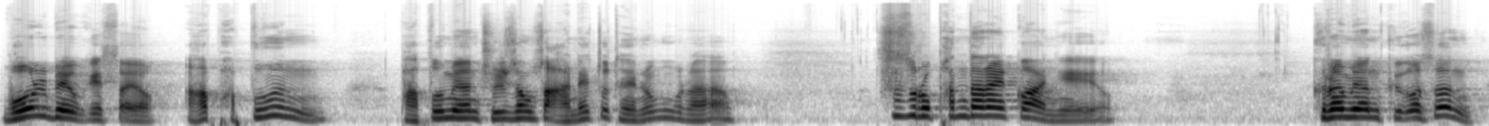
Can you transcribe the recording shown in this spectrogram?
뭘 배우겠어요? 아 바쁘면 바쁘면 주일 성수 안 해도 되는구나 스스로 판단할 거 아니에요. 그러면 그것은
